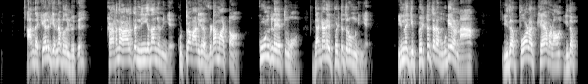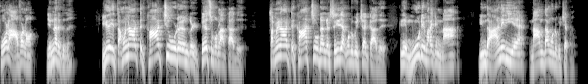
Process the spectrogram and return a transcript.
அந்த கேள்விக்கு என்ன பதில் இருக்குது கடந்த காலத்தில் நீங்கள் தான் சொன்னீங்க குற்றவாளிகளை விட மாட்டோம் கூண்டில் ஏற்றுவோம் தண்டனை பெற்று தருவோம் நீங்க. இன்னைக்கு பெற்றுத்தர முடியலைன்னா இதை போல கேவலம் இதை போல அவலம் என்ன இருக்குது? இதை தமிழ்நாட்டு காட்சி ஊடகங்கள் பேசுபொருளாக்காது. தமிழ்நாட்டு காட்சி ஊடகங்கள் செய்தியாக கொண்டு போய் சேர்க்காது. இதை மூடி மறைக்கும்னா இந்த அநீதியை நாம் தான் கொண்டு போய் சேர்க்கணும்.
